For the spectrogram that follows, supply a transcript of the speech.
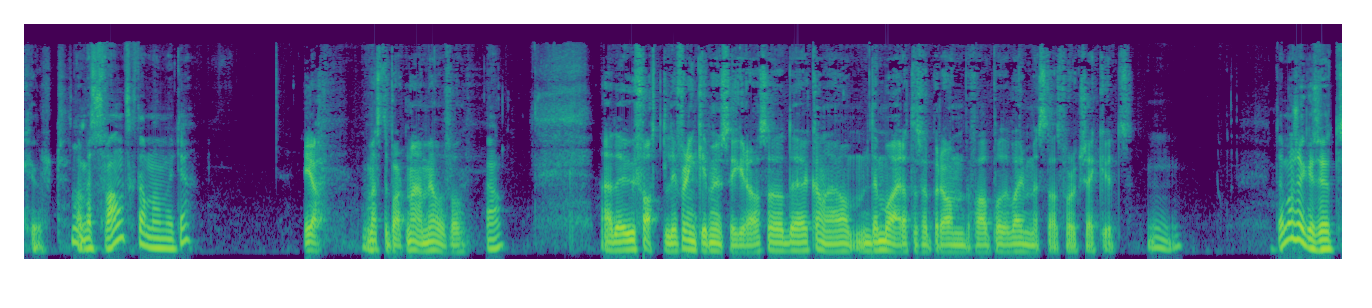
Kult. De er svensk, de, er de ikke? Ja. Mesteparten av dem, i alle fall. Ja. Nei, Det er ufattelig flinke musikere, så det, kan jeg, det må jeg rett og slett bare anbefale på det varmeste at folk sjekker ut. Det må sjekkes ut.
